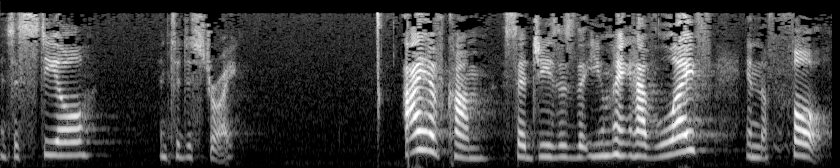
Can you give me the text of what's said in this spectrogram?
and to steal and to destroy. I have come, said Jesus, that you may have life in the full.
